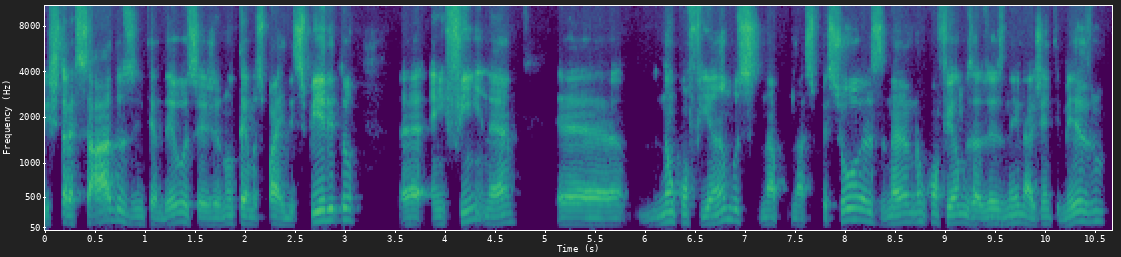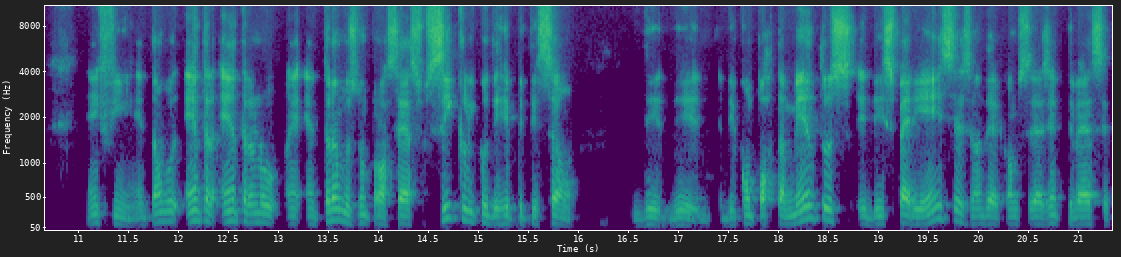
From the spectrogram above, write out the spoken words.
estressados, entendeu? Ou seja, não temos paz de espírito, é, enfim, né? é, não confiamos na, nas pessoas, né? não confiamos às vezes nem na gente mesmo, enfim, então entra, entra no, entramos num processo cíclico de repetição de, de, de, comportamentos e de experiências, onde é como se a gente tivesse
